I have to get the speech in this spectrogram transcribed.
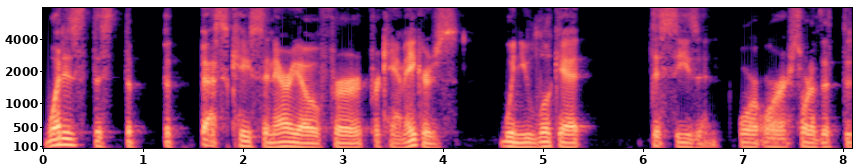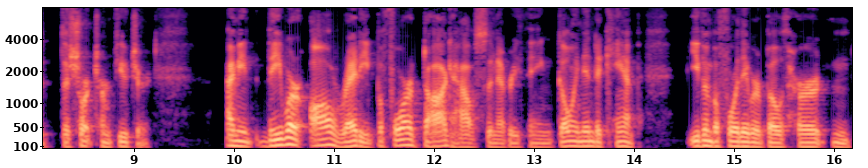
what is this the the best case scenario for for Cam Akers when you look at this season or or sort of the the, the short term future? I mean, they were already before doghouse and everything going into camp, even before they were both hurt. And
